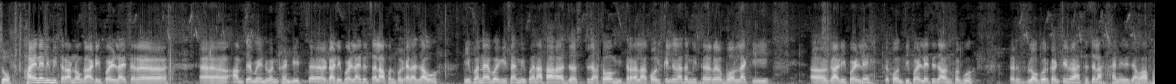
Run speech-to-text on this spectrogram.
सो फायनली मित्रांनो गाडी पडलाय तर आमच्या मेंढवण खंडीत गाडी पडलाय तर चला आपण बघायला जाऊ. मी पण नाही बघितला मी पण आता जस्ट जातो. मित्राला कॉल केलेला तर मित्र बोलला की गाडी पडले. तर कोणती पडले ते जाऊन बघू. तर ब्लॉगवर कंटिन्यू राहतं. चला फायनली जाऊ आपण.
